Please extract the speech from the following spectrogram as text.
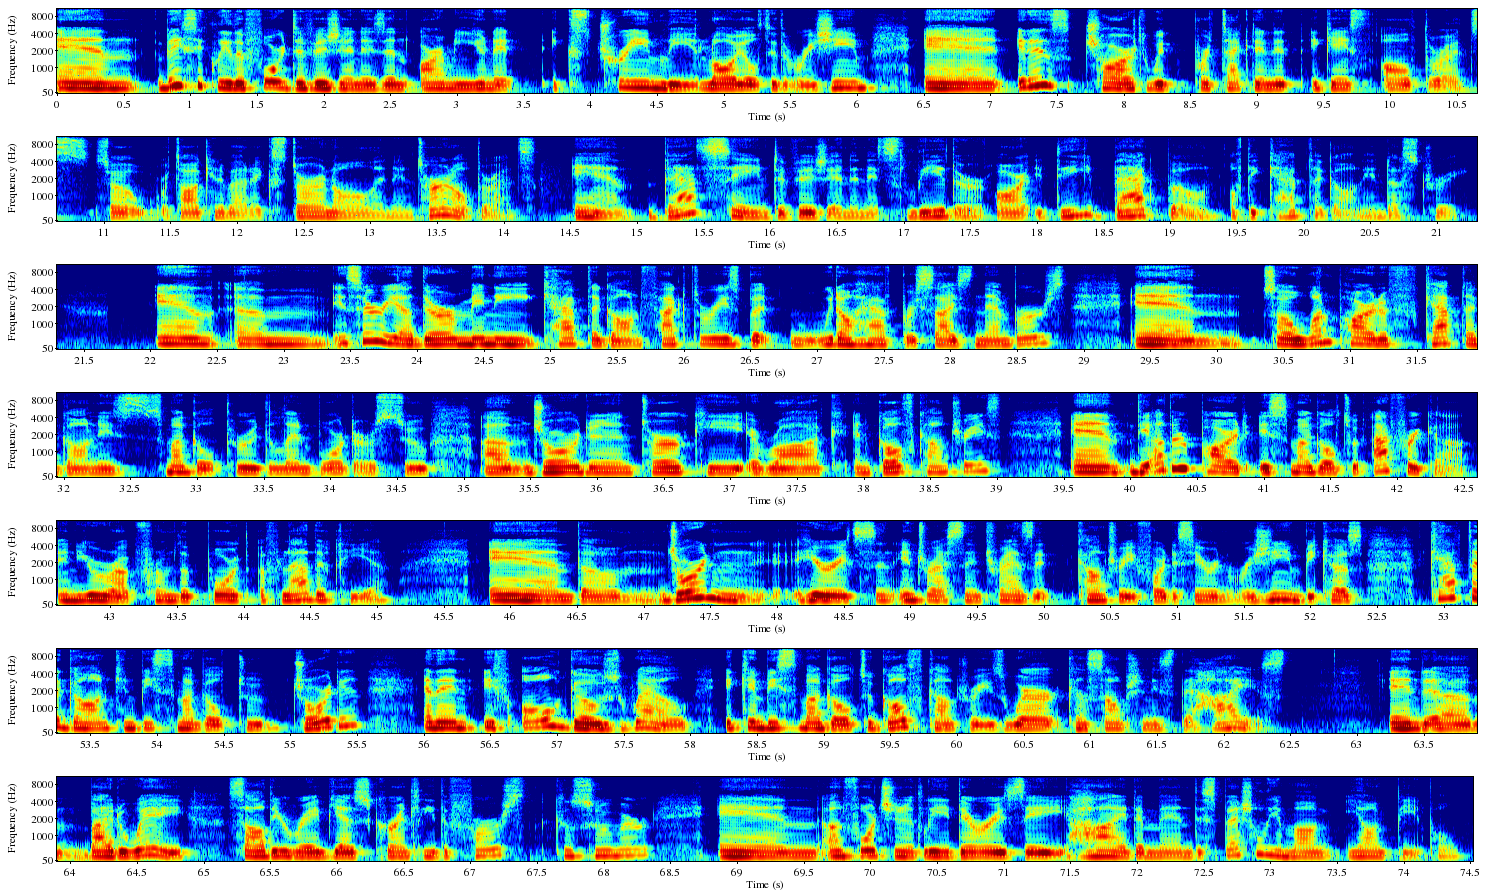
And basically, the 4th Division is an army unit extremely loyal to the regime and it is charged with protecting it against all threats. So, we're talking about external and internal threats. And that same division and its leader are the backbone of the Captagon industry. And um, in Syria, there are many Captagon factories, but we don't have precise numbers. And so, one part of Captagon is smuggled through the land borders to um, Jordan, Turkey, Iraq, and Gulf countries and the other part is smuggled to Africa and Europe from the port of Latakia. And um, Jordan, here it's an interesting transit country for the Syrian regime because Captagon can be smuggled to Jordan, and then if all goes well, it can be smuggled to Gulf countries where consumption is the highest. And um, by the way, Saudi Arabia is currently the first consumer, and unfortunately, there is a high demand, especially among young people.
